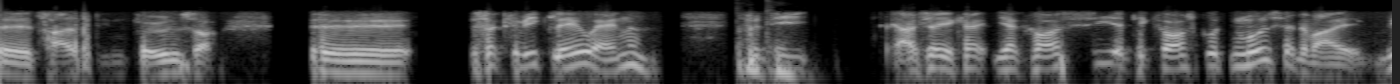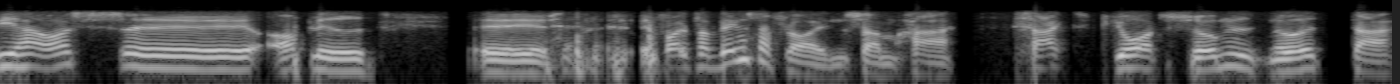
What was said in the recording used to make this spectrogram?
øh, træde på dine følelser, øh, så kan vi ikke lave andet. Fordi altså, jeg, kan, jeg kan også sige, at det kan også gå den modsatte vej. Vi har også øh, oplevet øh, folk fra venstrefløjen, som har sagt, gjort, sunget noget, der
